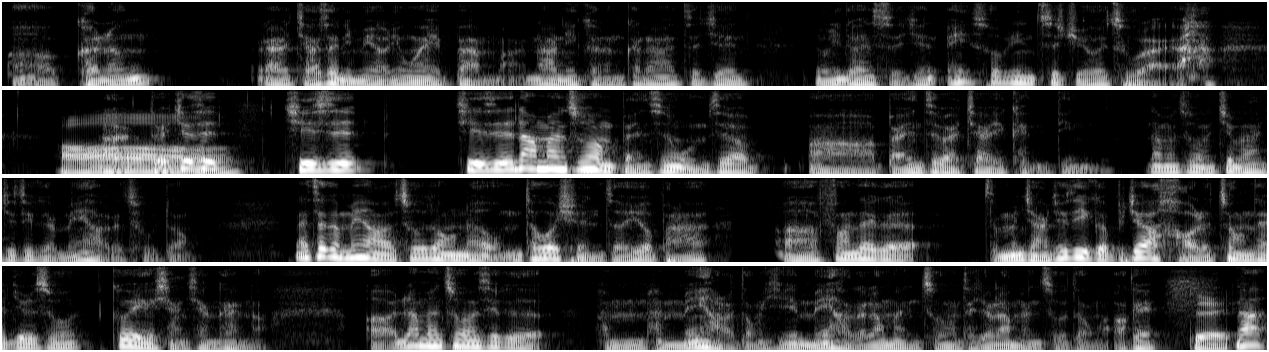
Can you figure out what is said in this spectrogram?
呃，可能呃，假设你没有另外一半嘛，那你可能跟他之间努一段时间，哎，说不定自觉会出来啊。哦、呃，对，就是其实其实浪漫触动本身，我们是要。啊，百分之百加以肯定的。那么这种基本上就是一个美好的触动。那这个美好的触动呢，我们都会选择又把它啊、呃、放在一个怎么讲，就是一个比较好的状态。就是说，各位可以想象看到，啊、呃，浪漫冲动是一个很很美好的东西，美好的浪漫冲动才叫浪漫冲动嘛。OK，对。那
